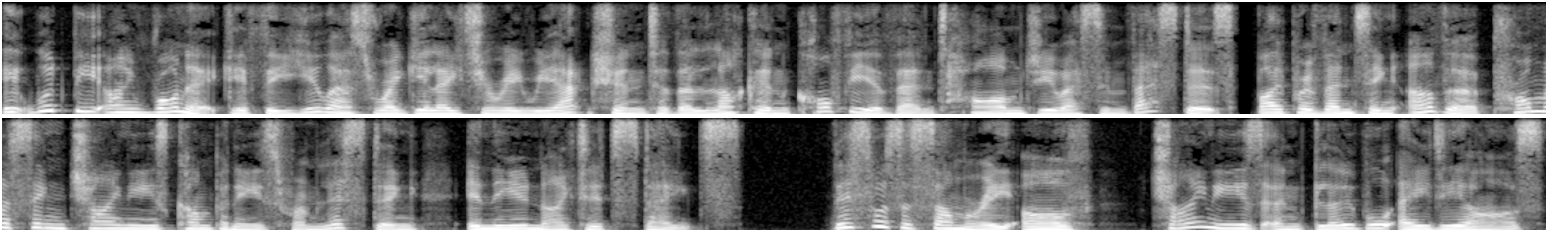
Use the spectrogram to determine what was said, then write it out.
it would be ironic if the US regulatory reaction to the Luckin coffee event harmed US investors by preventing other promising Chinese companies from listing in the United States. This was a summary of Chinese and Global ADRs,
